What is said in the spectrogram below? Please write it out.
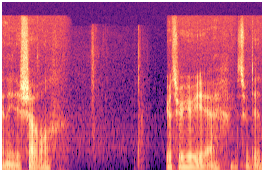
I need a shovel. Go through here? Yeah, I guess we did.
